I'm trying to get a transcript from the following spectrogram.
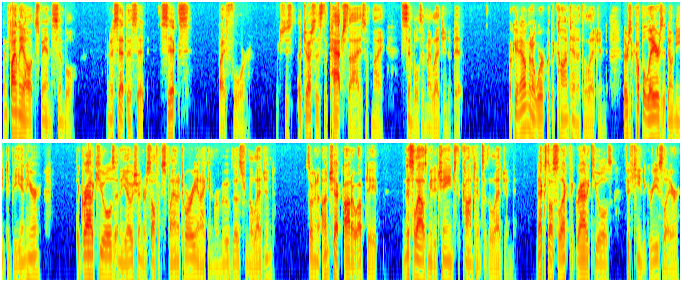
And finally I'll expand symbol. I'm going to set this at 6 by 4, which just adjusts the patch size of my symbols in my legend a bit. Okay, now I'm going to work with the content of the legend. There's a couple layers that don't need to be in here. The graticules and the ocean are self-explanatory and I can remove those from the legend. So I'm going to uncheck auto update and this allows me to change the contents of the legend. Next I'll select the graticules 15 degrees layer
